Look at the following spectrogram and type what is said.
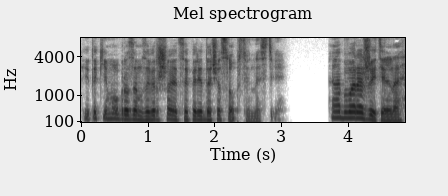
и таким образом завершается передача собственности. Обворожительно.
